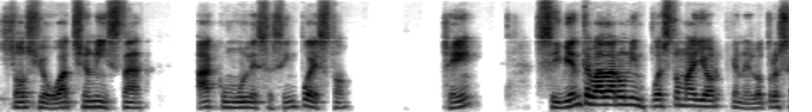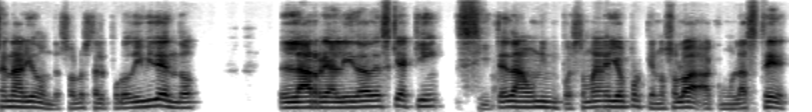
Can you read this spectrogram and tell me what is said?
socio o accionista, acumules ese impuesto, ¿sí? Si bien te va a dar un impuesto mayor que en el otro escenario donde solo está el puro dividendo, la realidad es que aquí sí te da un impuesto mayor porque no solo acumulaste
